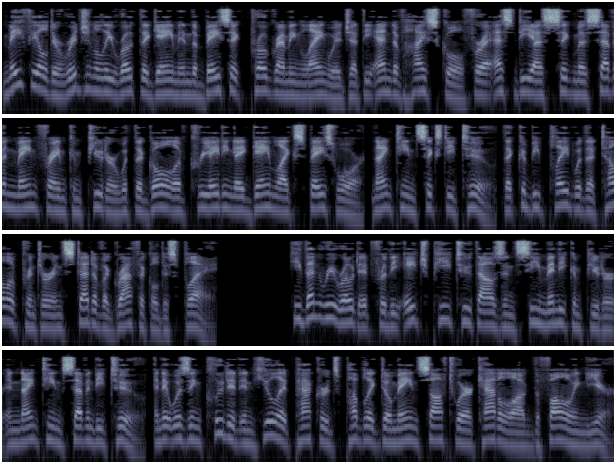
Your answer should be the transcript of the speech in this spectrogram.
Mayfield originally wrote the game in the BASIC programming language at the end of high school for a SDS Sigma 7 mainframe computer with the goal of creating a game like Space War, 1962 that could be played with a teleprinter instead of a graphical display. He then rewrote it for the HP 2000C minicomputer in 1972, and it was included in Hewlett-Packard's public domain software catalog the following year.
